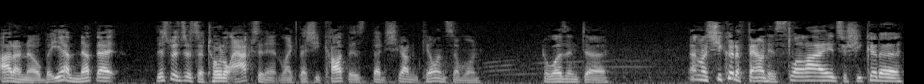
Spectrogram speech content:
I don't know, but yeah, not that. This was just a total accident, like that she caught this, that she got him killing someone. It wasn't. uh I don't know. She could have found his slides, or she could have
